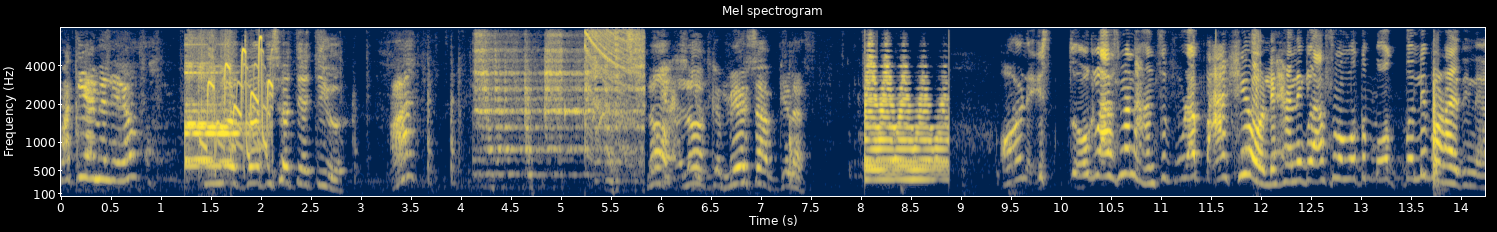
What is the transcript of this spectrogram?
कति एमएलए हो तिम्रो जति छ त्यति हो हँ? ल ल मेयर साहब गिलास अनि यस्तो ग्लासमा खान्छ पुरा पाखीहरूले खाने ग्लासमा म त बोतलै बढाइदिने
